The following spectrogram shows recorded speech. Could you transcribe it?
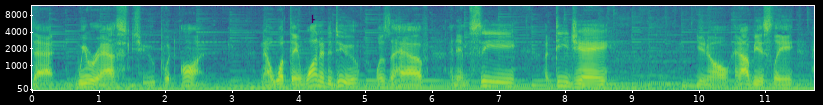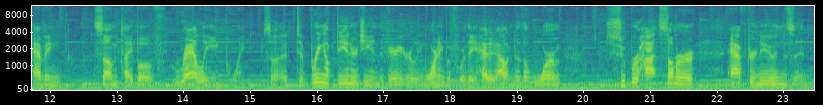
that we were asked to put on. Now what they wanted to do was to have an MC, a DJ, you know, and obviously having some type of rallying point. So uh, to bring up the energy in the very early morning before they headed out into the warm super hot summer afternoons and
